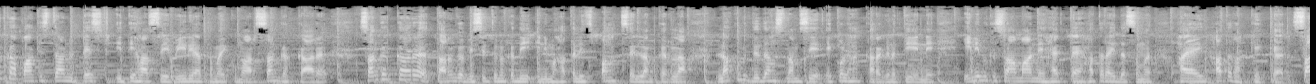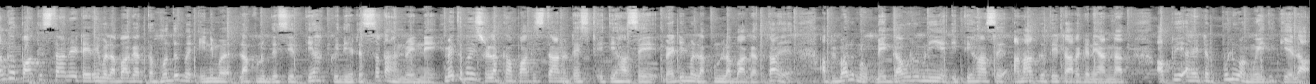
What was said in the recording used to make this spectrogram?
ලංකා පාකිස්තාන ටෙස්ට් ඉතිහාසයේ වීරයා තමයි කුමාර් සංගක්කාර. සංගක්කාර තරඟ 23කදී ඉනිම 45ක් සෙල්ලම් කරලා ලකුණු 2911ක් අරගෙන තියෙන්නේ. ඉනිමක සාමාන්‍ය 74.6යි 4ක් එක්ක. සංග පාකිස්තානයට එරෙහිව ලබාගත් හොඳම ඉනිම ලකුණු 230ක් විදිහට සටහන් වෙන්නේ. මේ තමයි ශ්‍රී ලංකා පාකිස්තාන ටෙස්ට් ඉතිහාසයේ වැඩිම ලකුණු ලබාගත් අය. අපි බලමු මේ ගෞරවනීය ඉතිහාසය අනාගතයට අරගෙන යන්නත් අපේ අයට පුළුවන් වෙයිද කියලා. කියලා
